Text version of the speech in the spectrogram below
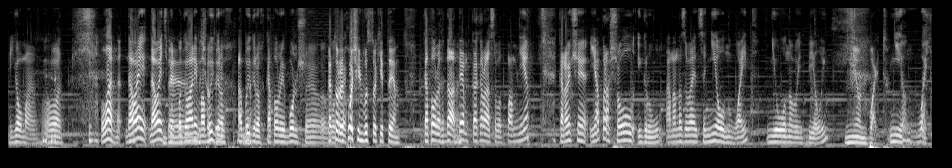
ёма, вот. Ладно, давай, давай теперь Да, поговорим да об чё ты, играх, об да. играх, которые больше... В вот которых как- очень высокий темп. в которых, да, темп как раз вот по мне. Короче, я прошел игру, она называется Neon White, неоновый белый. Neon White. Neon White.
